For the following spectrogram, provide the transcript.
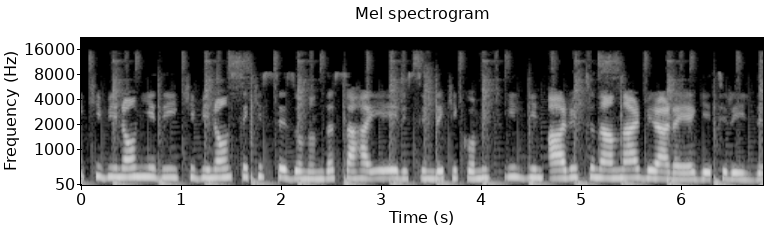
2017-2018 sezonunda sahayı erisindeki komik, ilgin, ağrıtılanlar bir araya getirildi.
